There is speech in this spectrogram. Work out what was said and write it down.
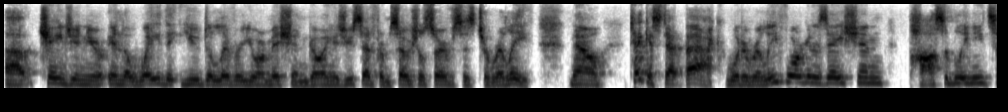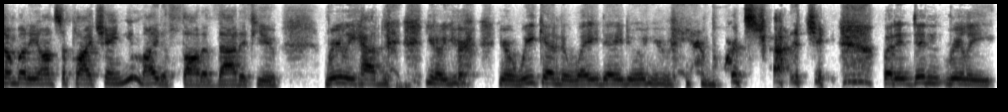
uh, change in your in the way that you deliver your mission, going as you said from social services to relief. Now, take a step back. Would a relief organization possibly need somebody on supply chain? You might have thought of that if you really had, you know, your your weekend away day doing your, your board strategy, but it didn't really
